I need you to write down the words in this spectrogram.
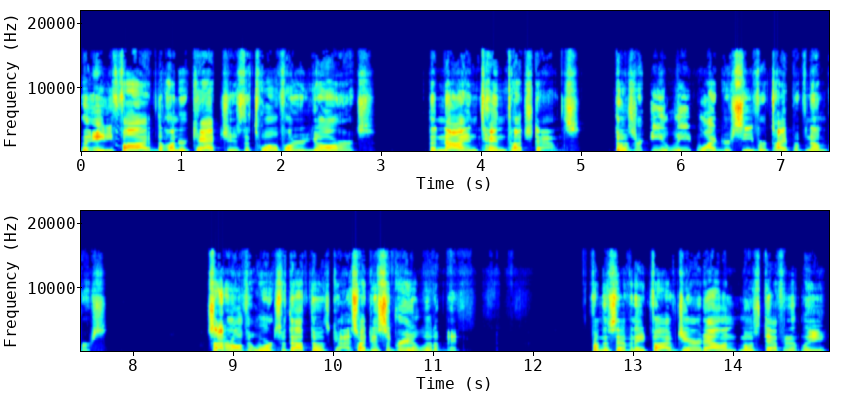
The 85, the 100 catches, the 1,200 yards, the 9, 10 touchdowns. Those are elite wide receiver type of numbers. So I don't know if it works without those guys. So I disagree a little bit. From the 785, Jared Allen most definitely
